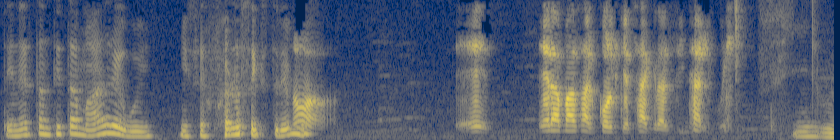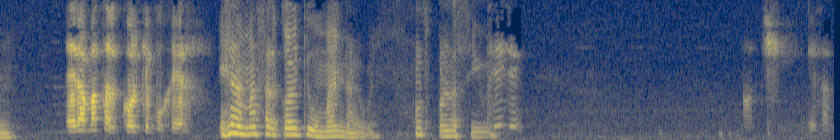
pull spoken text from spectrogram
tener tantita madre, güey. Y se fue a los extremos. Era más alcohol que sangre al final, güey. Sí, güey. Era más alcohol que mujer. Era más alcohol que humana, güey. Vamos a ponerlo así, Sí, güey. sí. No chingues, Ale.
